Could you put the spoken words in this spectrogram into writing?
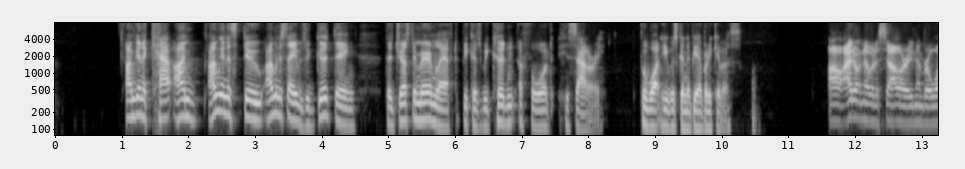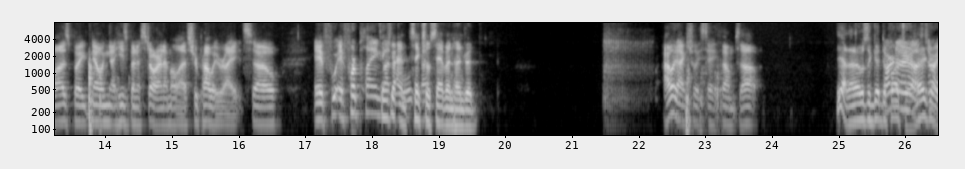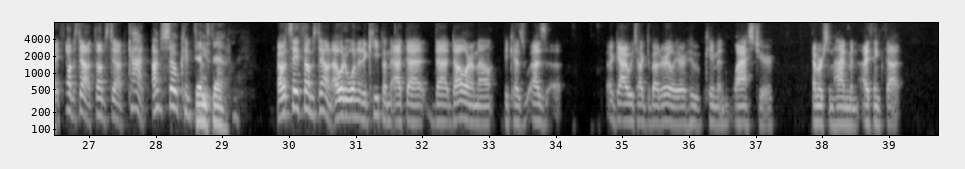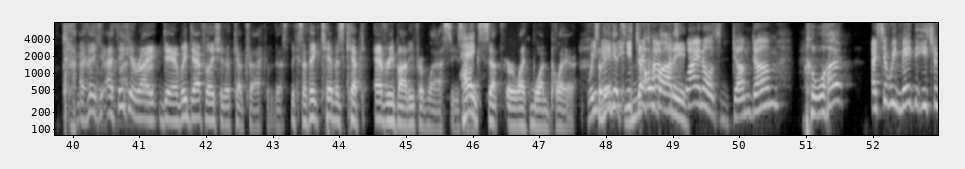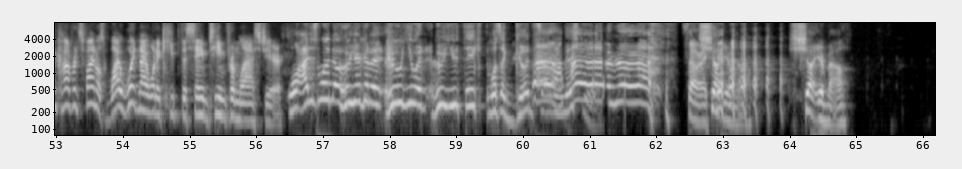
I'm gonna cap. I'm I'm gonna do. I'm gonna say it was a good thing that Justin Meram left because we couldn't afford his salary for what he was going to be able to give us. Oh, I don't know what his salary number was, but knowing that he's been a star in MLS, you're probably right. So if if we're playing, think by it's the around six or seven hundred. I would actually say thumbs up. Yeah, that was a good Or, no, departure. no, no, I agree. sorry, thumbs down, thumbs down. God, I'm so confused. Thumbs down. I would say thumbs down. I would have wanted to keep him at that that dollar amount because as a, a guy we talked about earlier who came in last year, Emerson Hyndman, I think that I think I think you're right, Dan. We definitely should have kept track of this because I think Tim has kept everybody from last season Hey. except for like one player. We so he made gets the Eastern nobody. Conference Finals, dum dum. what? I said we made the Eastern Conference Finals. Why wouldn't I want to keep the same team from last year? Well, I just want to know who you're gonna who you and who you think was a good signing this year. Sorry. Shut your mouth. Shut your mouth.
